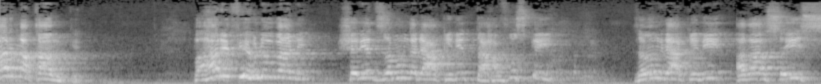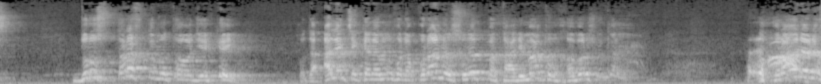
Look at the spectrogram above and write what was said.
هر مقام کې په هر فهلو باندې شریعت زمونږ د عقیده تحفظ کوي زمونږ د عقیده هغه صحیح درست طرف ته متوجه کوي خو دا اله چې کله موږ د قران او سنت په تعلیماتو خبر شو کړو قران او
